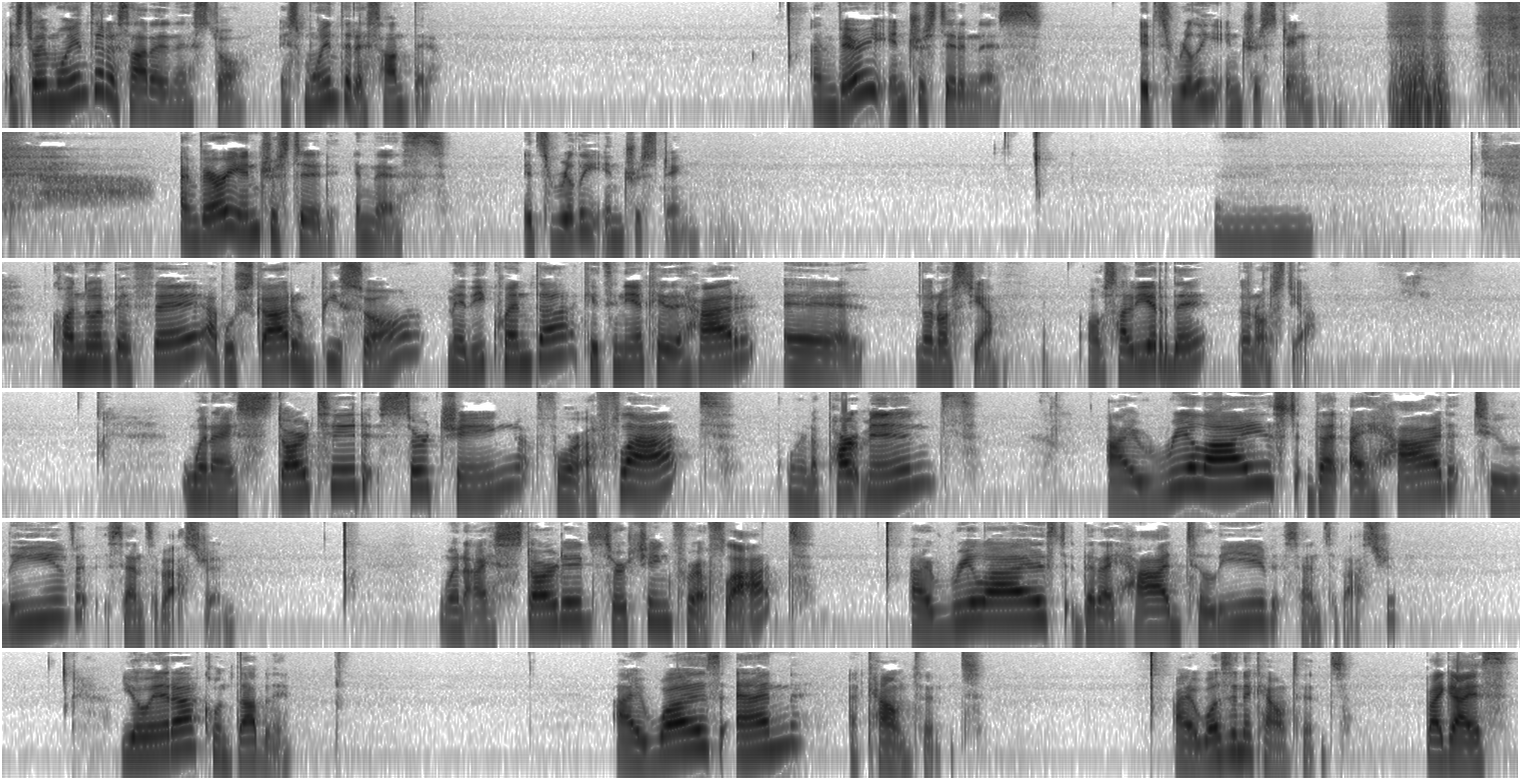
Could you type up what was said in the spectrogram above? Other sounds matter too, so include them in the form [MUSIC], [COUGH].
Estoy muy interesada en esto. Es muy interesante. I'm very interested in this. It's really interesting. [LAUGHS] I'm very interested in this. It's really interesting. Mm. Cuando empecé a buscar un piso, me di cuenta que tenía que dejar eh, Donostia o salir de Donostia. When I started searching for a flat or an apartment, I realized that I had to leave San Sebastian. When I started searching for a flat, I realized that I had to leave San Sebastian. Yo era contable. I was an accountant. I was an accountant. Bye, guys.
